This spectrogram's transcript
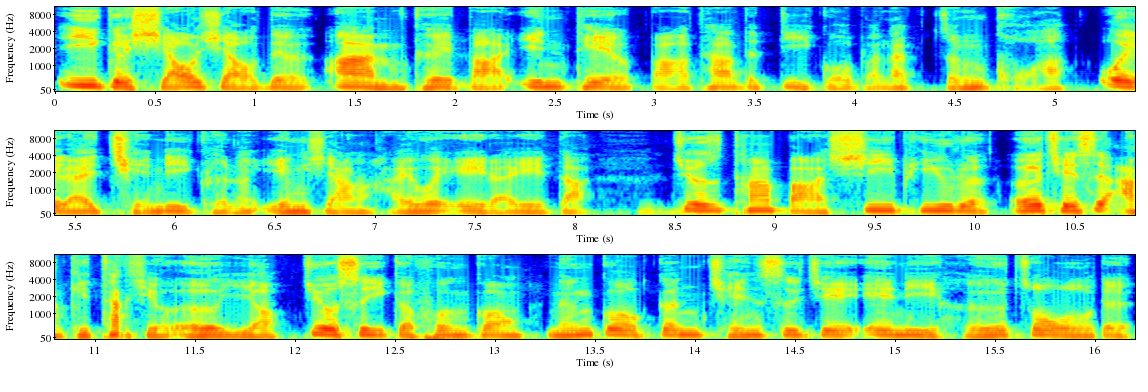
一个小小的 ARM 可以把 Intel 把它的帝国把它整垮，未来潜力可能影响还会越来越大。就是他把 CPU 的，而且是 architecture 而已哦，就是一个分工，能够跟全世界愿意合作的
